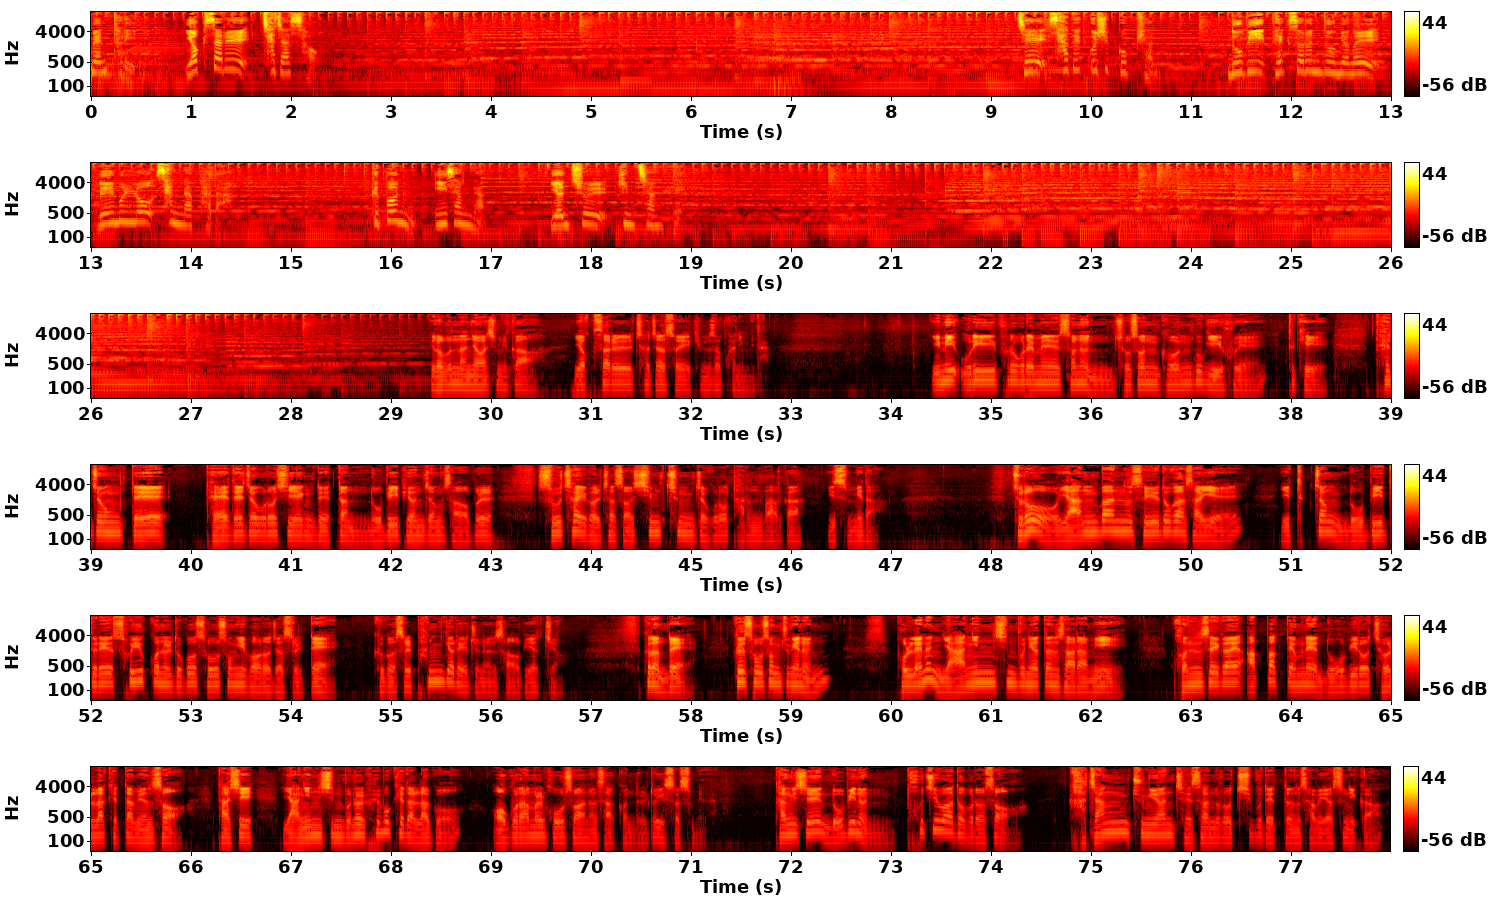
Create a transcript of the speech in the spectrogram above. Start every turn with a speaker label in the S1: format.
S1: 다큐멘터리 역사를 찾아서. 제 499편 노비 132명을 뇌물로 상납하다. 극본 이상락 연출 김창회
S2: 여러분 안녕하십니까? 역사를 찾아서의 김석환입니다. 이미 우리 프로그램에서는 조선 건국 이후에 특히 태종 때 대대적으로 시행됐던 노비 변정 사업을 수차에 걸쳐서 심층적으로 다룬 바가 있습니다. 주로 양반 세도가 사이에 이 특정 노비들의 소유권을 두고 소송이 벌어졌을 때 그것을 판결해 주는 사업이었죠. 그런데 그 소송 중에는 본래는 양인 신분이었던 사람이 권세가의 압박 때문에 노비로 전락했다면서 다시 양인 신분을 회복해달라고 억울함을 호소하는 사건들도 있었습니다. 당시에 노비는 토지와 더불어서 가장 중요한 재산으로 치부됐던 사회였으니까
